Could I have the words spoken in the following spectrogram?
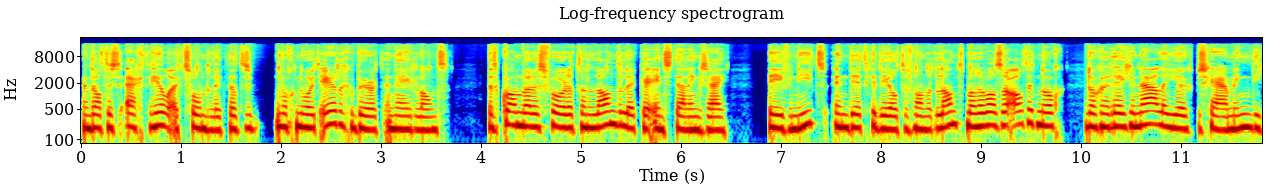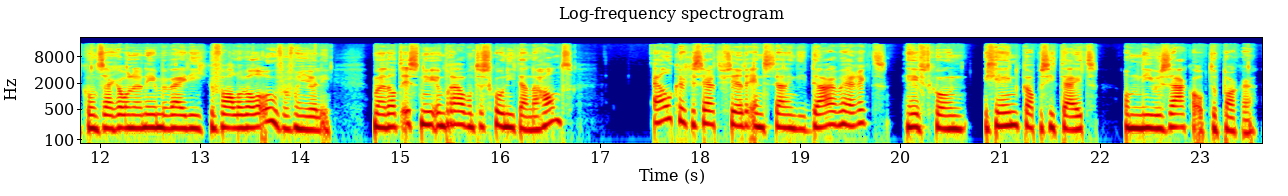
En dat is echt heel uitzonderlijk. Dat is nog nooit eerder gebeurd in Nederland. Het kwam wel eens voor dat een landelijke instelling zei: even niet in dit gedeelte van het land. Maar er was er altijd nog, nog een regionale jeugdbescherming die kon zeggen: oh, dan nemen wij die gevallen wel over van jullie. Maar dat is nu in Brabant dus gewoon niet aan de hand. Elke gecertificeerde instelling die daar werkt, heeft gewoon geen capaciteit om nieuwe zaken op te pakken.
